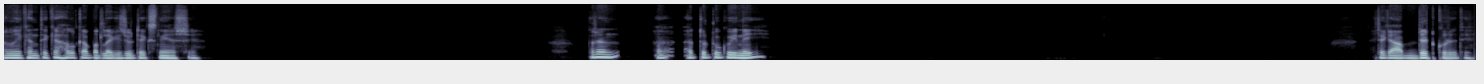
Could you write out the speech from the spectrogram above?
আমি এখান থেকে হালকা পাতলা কিছু টেক্সট নিয়ে আসি। ধরেন এতটুকুই নেই। এটাকে আপডেট করে দিই।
